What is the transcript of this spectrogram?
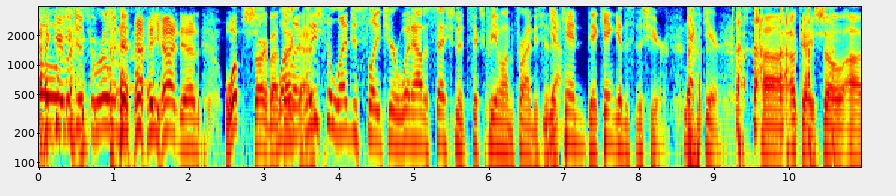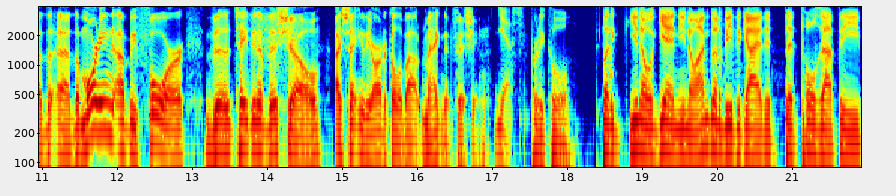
I Oh, gave you it- just ruined it. yeah, I did. Whoops, sorry about well, that, Well, at guys. least the legislature went out of session at 6 p.m. on Friday, so Yeah. they can't they can't get us this year. Next year. uh, okay, so uh, the uh, the morning uh, before the taping of this show, I sent you the article about magnet fishing. yes. Pretty cool. But you know, again, you know, I'm going to be the guy that that pulls out the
